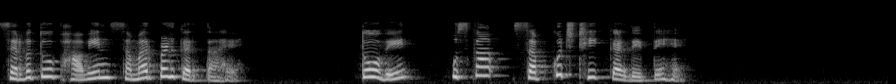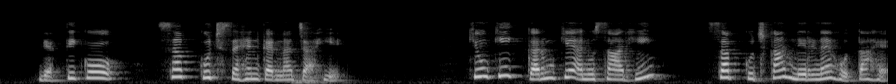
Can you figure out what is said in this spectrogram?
सर्वतोभावेन समर्पण करता है तो वे उसका सब कुछ ठीक कर देते हैं। व्यक्ति को सब कुछ सहन करना चाहिए, क्योंकि कर्म के अनुसार ही सब कुछ का निर्णय होता है।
